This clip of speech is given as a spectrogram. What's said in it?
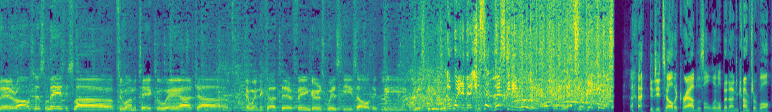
They're all just lazy slobs who want to take away our jobs. And when they cut their fingers, whiskey's all they bleed. Whiskey woo. Now, wait a minute. You said whiskey woo. That's ridiculous. Could you tell the crowd was a little bit uncomfortable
